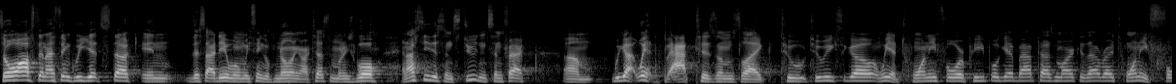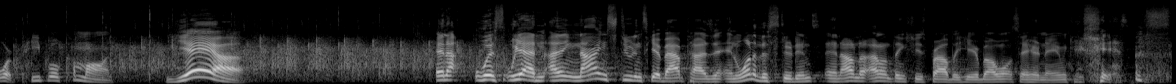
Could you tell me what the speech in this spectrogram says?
So often, I think we get stuck in this idea when we think of knowing our testimonies. Well, and I see this in students. In fact, um, we got we had baptisms like two two weeks ago, and we had 24 people get baptized. Mark, is that right? 24 people. Come on, yeah. And I, with, we had, I think, nine students get baptized, and one of the students, and I don't, know, I don't think she's probably here, but I won't say her name in case she is.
